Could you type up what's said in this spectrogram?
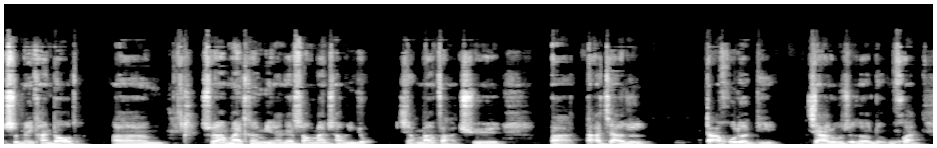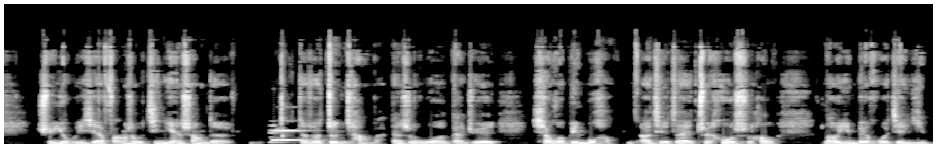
是没看到的，嗯，虽然麦克米兰在上半场有想办法去把大假日。大霍勒迪加入这个轮换，去有一些防守经验上的叫做正常吧，但是我感觉效果并不好，而且在最后时候，老鹰被火箭一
